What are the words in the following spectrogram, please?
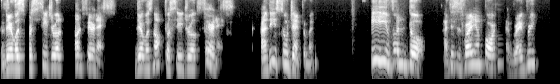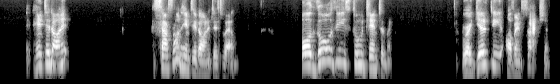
there was procedural unfairness. There was not procedural fairness. And these two gentlemen, even though, and this is very important, and Gregory hinted on it, Saffron hinted on it as well. Although these two gentlemen were guilty of infractions,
